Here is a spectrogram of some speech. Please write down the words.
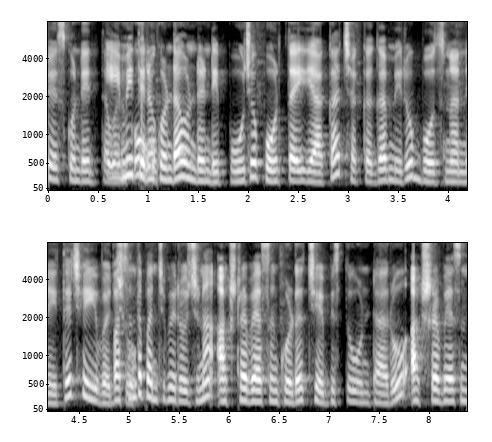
చేసుకుంటే ఏమీ తినకుండా ఉండండి. పూజ పూర్తయ్యాక చక్కగా మీరు భోజనాన్ని అయితే చేయవచ్చు. వసంత పంచమి రోజున అక్షరాభ్యాసం కూడా చేపిస్తూ ఉంటారు. అక్షరాభ్యాసం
